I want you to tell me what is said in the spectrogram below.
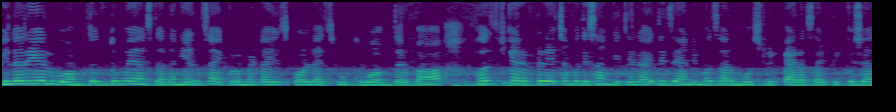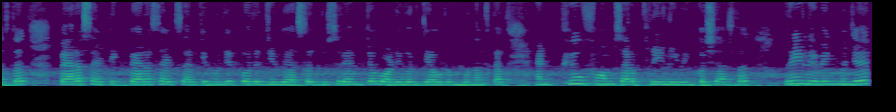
filarial worm तंतुमय असतात. आणि Ancylostoma is called as hook तर पहा फर्स्ट कॅरेक्टर याच्यामध्ये सांगितलेलं आहे. तिचे ॲनिमल्स आर मोस्टली पॅरासायटिक कसे असतात? पॅरासायटिक पॅरासाईटसारखे म्हणजे परजीवी असतात. दुसऱ्यांच्या बॉडीवरती अवलंबून असतात. And few forms are free living कसे असतात? फ्री लिव्हिंग म्हणजे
